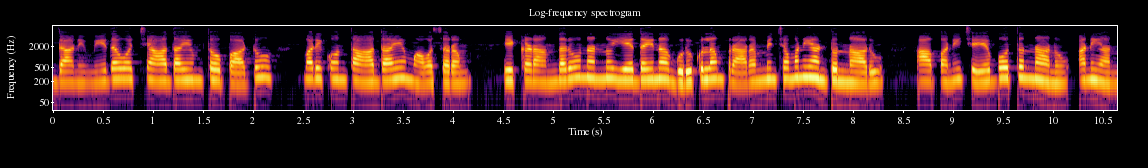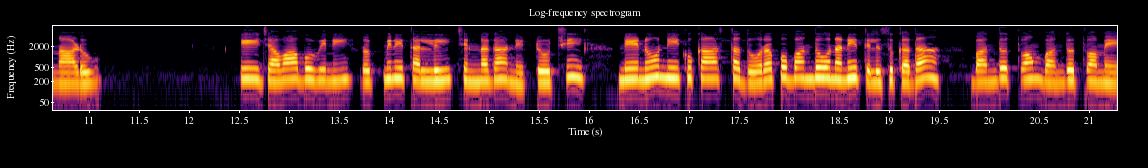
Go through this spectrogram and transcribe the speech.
దాని మీద వచ్చే ఆదాయంతో పాటు మరికొంత ఆదాయం అవసరం. ఇక్కడ అందరూ నన్ను ఏదైనా గురుకులం ప్రారంభించమని అంటున్నారు. ఆ పని చేయబోతున్నాను అని అన్నాడు. ఈ జవాబు విని రుక్మిణి తల్లి చిన్నగా నిట్టూర్చి నేను నీకు కాస్త దూరపు బంధువునని తెలుసు కదా. బంధుత్వం బంధుత్వమే.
